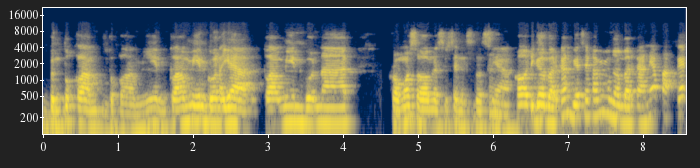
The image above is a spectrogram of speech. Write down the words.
bentuk kelam, bentuk kelamin, kelamin, gonad, ya kelamin, gonad, kromosom dan seterusnya dan seterusnya. Hmm. Kalau digambarkan, biasanya kami menggambarkannya pakai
